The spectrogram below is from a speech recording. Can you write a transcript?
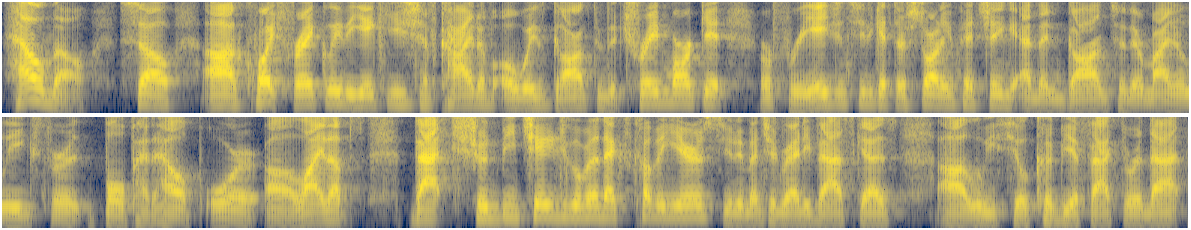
Hell no. So, uh, quite frankly, the Yankees have kind of always gone through the trade market or free agency to get their starting pitching and then gone to their minor leagues for bullpen help or uh, lineups. That should be changing over the next coming years. You mentioned Randy Vasquez. Uh, Luis Gil could be a factor in that.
